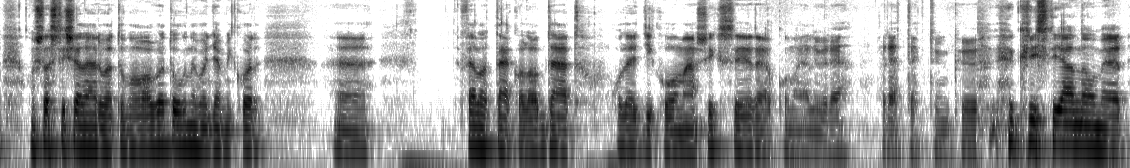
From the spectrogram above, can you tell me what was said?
most azt is elárulhatom a hallgatóknak, hogy amikor feladták a labdát, hol egyik, hol másik szélre, akkor már előre rettegtünk Krisztiánnal, mert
